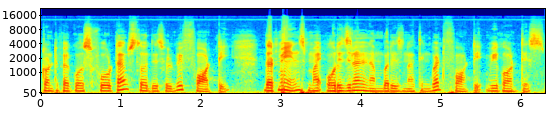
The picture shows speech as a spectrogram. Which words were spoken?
25 goes 4 times. So this will be 40 that means my original number is nothing but 40 we got this.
